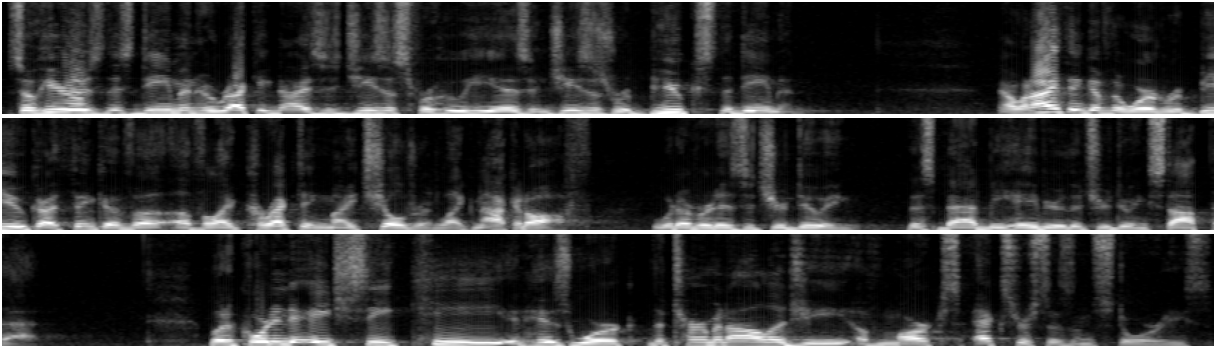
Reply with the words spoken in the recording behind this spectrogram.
So here is this demon who recognizes Jesus for who he is, and Jesus rebukes the demon. Now, when I think of the word rebuke, I think of, uh, of like correcting my children, like knock it off, whatever it is that you're doing, this bad behavior that you're doing, stop that. But according to H.C. Kee, in his work, The Terminology of Mark's Exorcism Stories,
